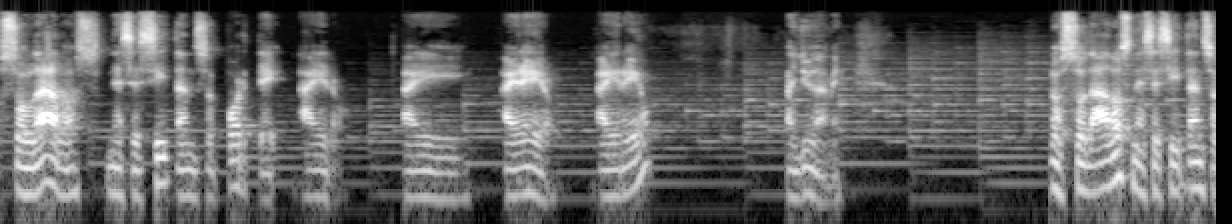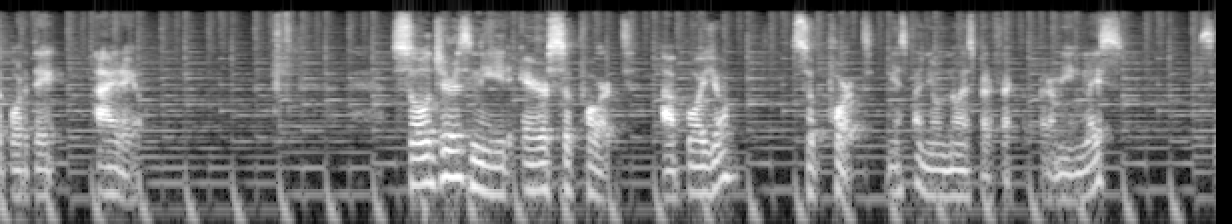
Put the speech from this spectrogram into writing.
soldados necesitan soporte aéreo. aéreo. Ayúdame. Los soldados necesitan soporte aéreo. Soldiers need air support. Apoyo. Support. Mi español no es perfecto pero mi inglés, sí.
